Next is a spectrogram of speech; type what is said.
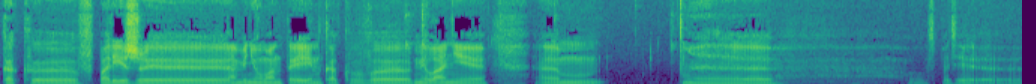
как э, в Париже Авеню Монтейн, как в Милане, эм, э, господи, э,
